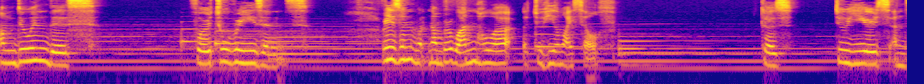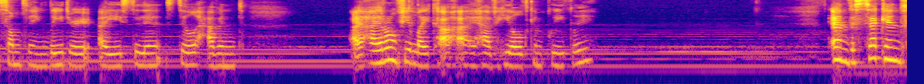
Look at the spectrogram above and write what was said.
i'm doing this for two reasons. Reason number one هو to heal myself because two years and something later I still still haven't I, I don't feel like I have healed completely and the second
